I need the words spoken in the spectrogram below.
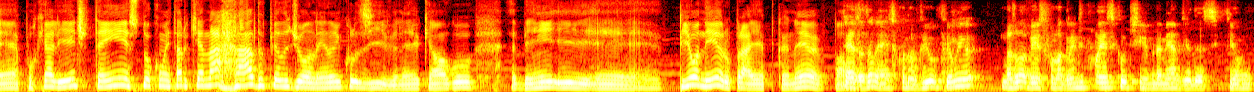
É, porque ali a gente tem esse documentário que é narrado pelo John Lennon, inclusive, né? Que é algo bem é, pioneiro para a época, né, Paulo? É, exatamente. Quando eu vi o filme, mais uma vez, foi uma grande influência que eu tive na minha vida, esse filme.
